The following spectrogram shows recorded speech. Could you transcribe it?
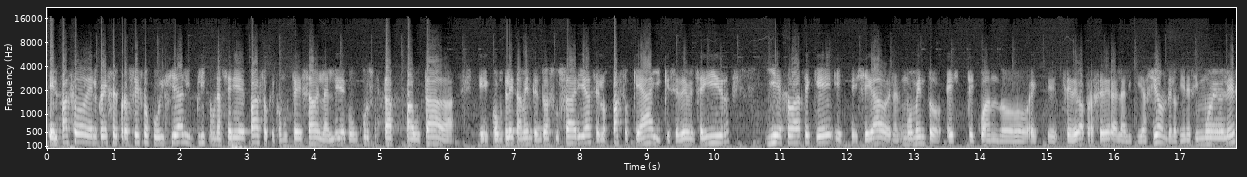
El paso del que es el proceso judicial implica una serie de pasos que, como ustedes saben, la ley de concurso está pautada eh, completamente en todas sus áreas, en los pasos que hay y que se deben seguir, y eso hace que, este, llegado en algún momento, este, cuando este, se deba proceder a la liquidación de los bienes inmuebles,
